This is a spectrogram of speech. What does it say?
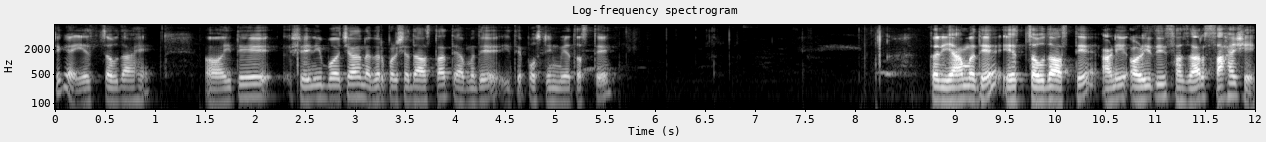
ठीक आहे? एस चौदा आहे. इथे श्रेणी बच्या नगर परिषदा असतात त्यामध्ये इथे पोस्टिंग मिळत असते. तर यामध्ये एस चौदा असते आणि अडतीस हजार सहाशे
